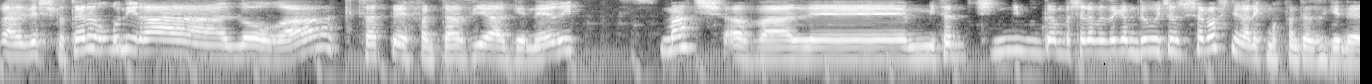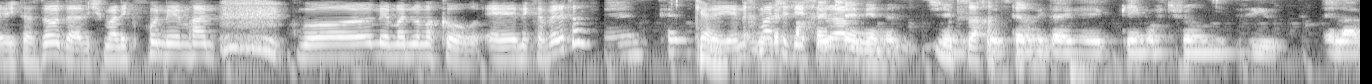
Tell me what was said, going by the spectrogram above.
אז יש לו טריילר, הוא נראה לא רע, קצת אה, פנטזיה גנרית much, אבל אה, מצד שני גם בשלב הזה גם Witcher 3 נראה לי כמו פנטזיה גנרית, אז לא יודע, נשמע לי כמו נאמן, כמו נאמן למקור. אה, נקווה לטוב? כן. זה יהיה נחמד אני שתהיה מפחד סדרה שהם מוצלחת. ייתנו יותר מדי Game of Thrones זיות אליו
